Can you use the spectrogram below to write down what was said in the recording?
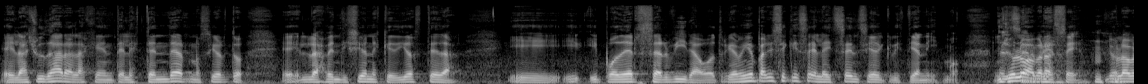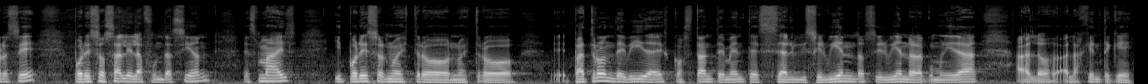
el ayudar a la gente, el extender, ¿no es cierto?, eh, las bendiciones que Dios te da. Y, poder servir a otro. Y a mí me parece que esa es la esencia del cristianismo. yo lo abracé, yo lo abracé, por eso sale la fundación Smiles y por eso nuestro, nuestro eh, patrón de vida es constantemente sirviendo, sirviendo a la comunidad, a, la gente que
